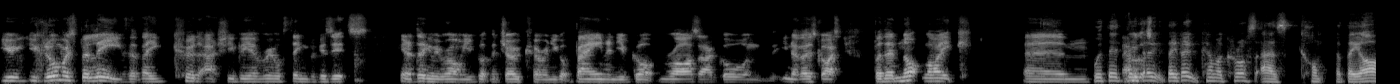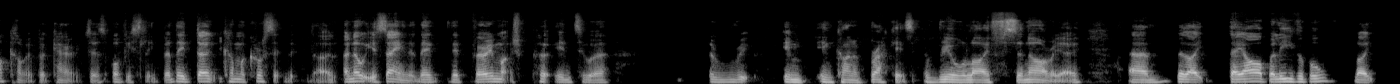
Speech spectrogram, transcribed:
you, you could almost believe that they could actually be a real thing because it's you know, don't get me wrong, you've got the Joker and you've got Bane and you've got Ra's al Ghul and you know those guys, but they're not like. Um, well, they, they, don't. They don't come across as com- but they are comic book characters, obviously, but they don't come across it. I know what you're saying that they they're very much put into a a re- in in kind of brackets a real life scenario, um, but like they are believable. Like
